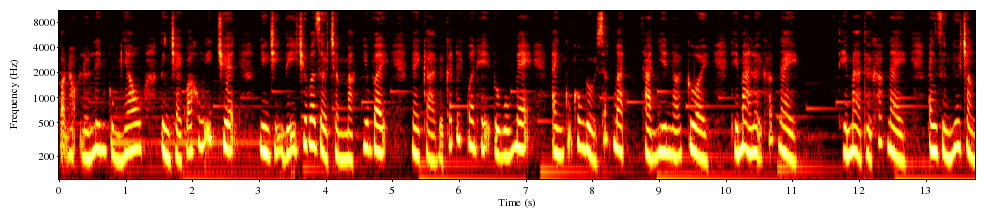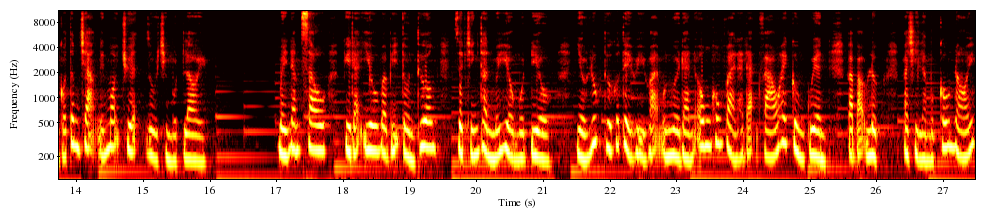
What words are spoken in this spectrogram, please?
Bọn họ lớn lên cùng nhau, Từng trải qua không ít chuyện, Nhưng Trịnh Vĩ chưa bao giờ trầm mặc như vậy. Ngay cả việc cắt đứt quan hệ với bố mẹ, Anh cũng không đổi sắc mặt, Thản nhiên nói cười. Thế mà lời khắc này, Thế mà thời khắc này, Anh dường như chẳng có tâm trạng đến mọi chuyện Dù chỉ một lời. Mấy năm sau, khi đã yêu và bị tổn thương, Diệp Chính Thần mới hiểu một điều. Nhiều lúc thứ có thể hủy hoại một người đàn ông không phải là đạn pháo hay cường quyền và bạo lực, mà chỉ là một câu nói,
